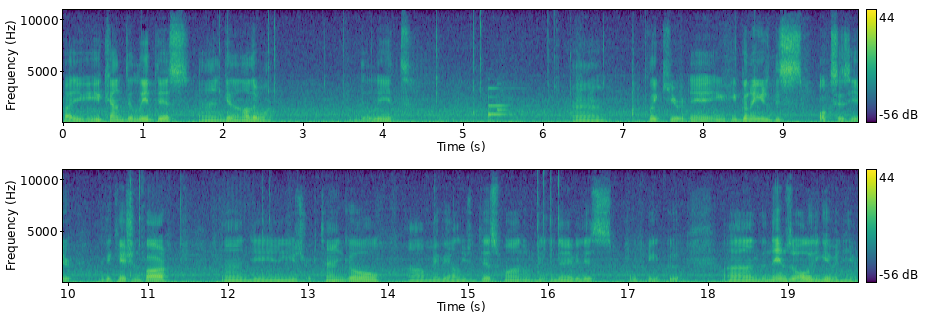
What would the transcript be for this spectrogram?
But you, you can delete this and get another one. Delete. And click here. You're gonna use these boxes here. Navigation bar. And you use rectangle. Uh, maybe I'll use this one. Maybe this would be good. And the names are already given here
